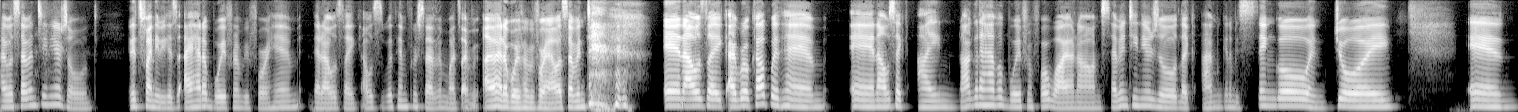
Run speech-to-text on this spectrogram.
I was 17 years old. And it's funny because I had a boyfriend before him that I was like, I was with him for seven months. I, I had a boyfriend before him. I was 17. and I was like, I broke up with him. And I was like, I'm not going to have a boyfriend for a while now. I'm 17 years old. Like, I'm going to be single, enjoy. And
